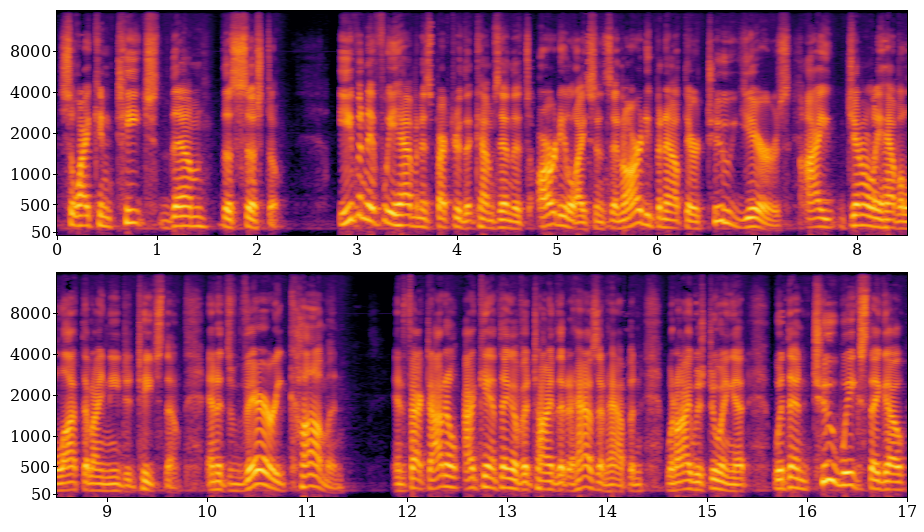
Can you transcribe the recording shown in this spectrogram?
so I can teach them the system. Even if we have an inspector that comes in that's already licensed and already been out there two years, I generally have a lot that I need to teach them. And it's very common. In fact, I don't I can't think of a time that it hasn't happened when I was doing it. Within 2 weeks they go,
